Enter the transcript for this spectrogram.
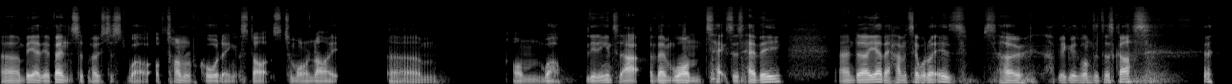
Um, but yeah, the event's supposed to well, of time of recording, it starts tomorrow night. Um, on well, leading into that, event one, Texas Heavy, and uh, yeah, they haven't said what it is, so that'd be a good one to discuss.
